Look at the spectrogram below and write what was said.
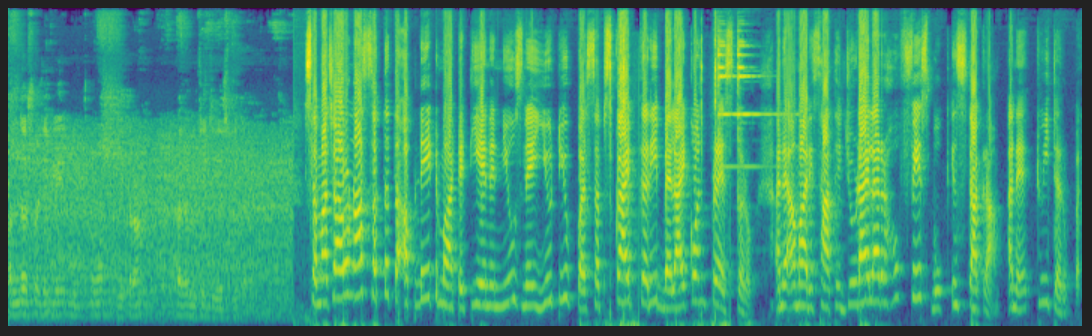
પંદરસો જેટલી બુક્સનું વિતરણ કરેલું છે જીએસપી તરફ. સમાચારોના સતત અપડેટ માટે ટીએનએ ન્યૂઝને યુટ્યુબ પર સબસ્ક્રાઇબ કરી બેલ આઇકોન પ્રેસ કરો. અને અમારી સાથે જોડાયેલા રહો ફેસબુક ઇન્સ્ટાગ્રામ અને ટ્વિટર ઉપર.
